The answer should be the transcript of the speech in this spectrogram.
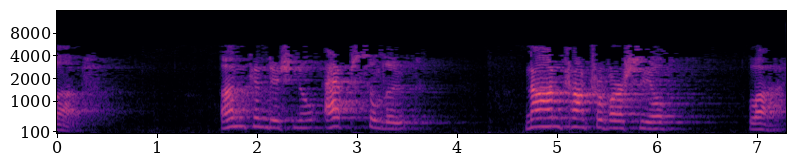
love. Unconditional, absolute, non controversial love.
